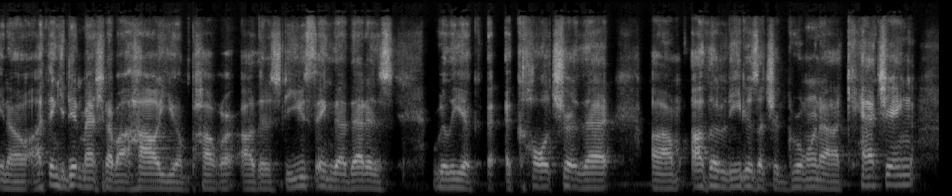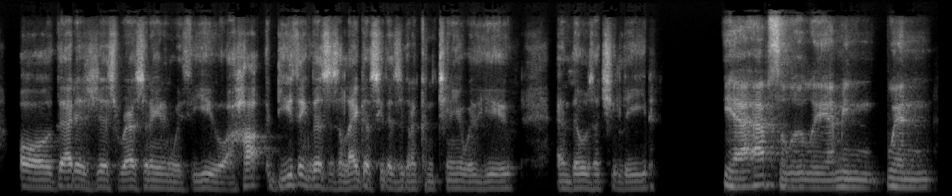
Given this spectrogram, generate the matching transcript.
you know, I think you did mention about how you empower others. Do you think that that is really a, a culture that um, other leaders that you're growing are catching, or that is just resonating with you? How do you think this is a legacy that's going to continue with you and those that you lead? Yeah, absolutely. I mean, when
